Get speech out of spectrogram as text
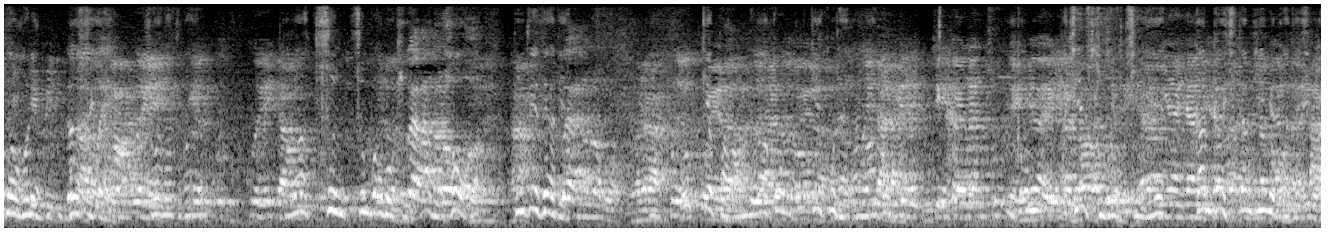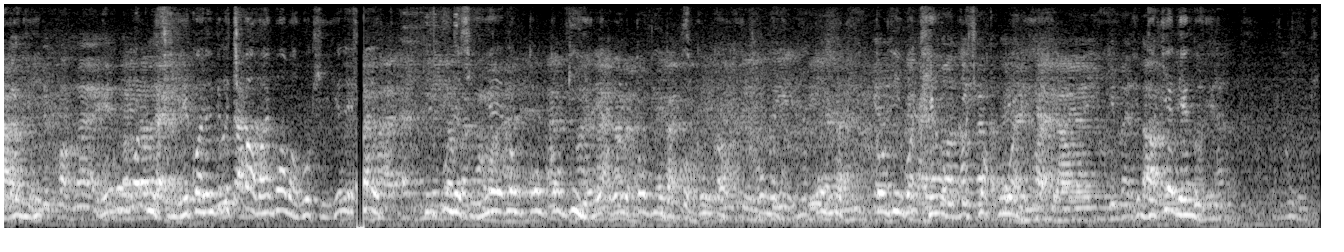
着可能无识，所以我怎么？我准准备无去，啊无好，拄这条条，结别人我讲结过来，我讲，伊讲啊这是着钱，刚开始当时我就是可以，我讲我毋是迄关，你个一百万我嘛无去，迄个基本就是迄拢讲，我讲几个是讲我讲个，讲我讲我听完啊，是我久啊，毋是这连落去啊，我无去。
